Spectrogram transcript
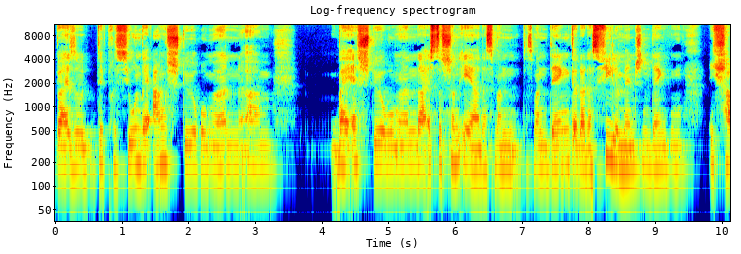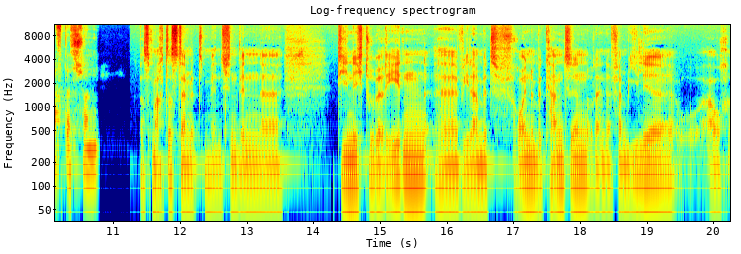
bei so Depressionen, bei Angststörungen, ähm, bei Essstörungen, da ist es schon eher, dass man, dass man denkt oder dass viele Menschen denken, ich schaffe das schon. Was macht das denn mit Menschen, wenn äh, die nicht drüber reden, äh, weder mit Freunden, Bekannten oder in der Familie, auch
